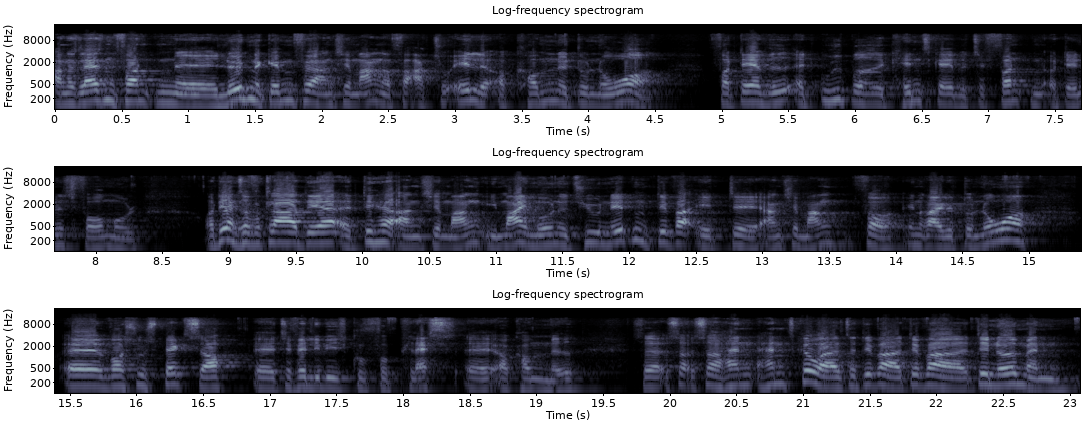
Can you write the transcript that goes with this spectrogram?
Anders Lassenfonden øh, løbende gennemfører arrangementer for aktuelle og kommende donorer, for derved at udbrede kendskabet til fonden og dennes formål. Og det han så forklarer, det er, at det her arrangement i maj måned 2019, det var et øh, arrangement for en række donorer, øh, hvor suspekt så øh, tilfældigvis kunne få plads øh, og komme med. Så, så, så han, han skriver altså, det var, det var det er noget, man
